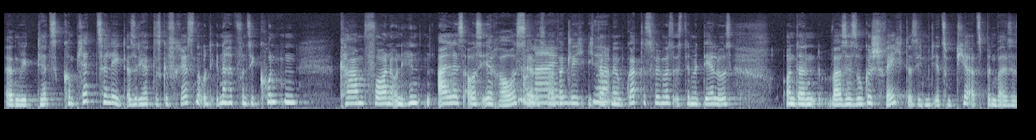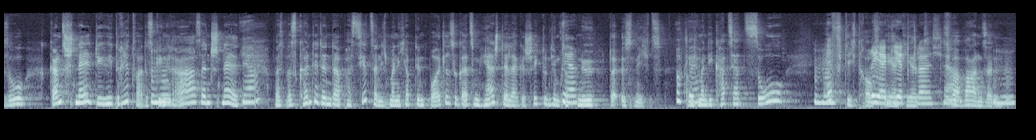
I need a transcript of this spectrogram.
irgendwie, die hat es komplett zerlegt. Also die hat das gefressen und innerhalb von Sekunden kam vorne und hinten alles aus ihr raus. Oh ja, das war wirklich, ich ja. dachte mir, um Gottes Willen, was ist denn mit der los? Und dann war sie so geschwächt, dass ich mit ihr zum Tierarzt bin, weil sie so ganz schnell dehydriert war. Das mhm. ging rasend schnell. Ja. Was, was könnte denn da passiert sein? Ich meine, ich habe den Beutel sogar zum Hersteller geschickt und die haben gesagt, nö, da ist nichts. Okay. Aber ich meine, die Katze hat so mhm. heftig drauf reagiert. reagiert. Gleich, das war Wahnsinn. Mhm.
